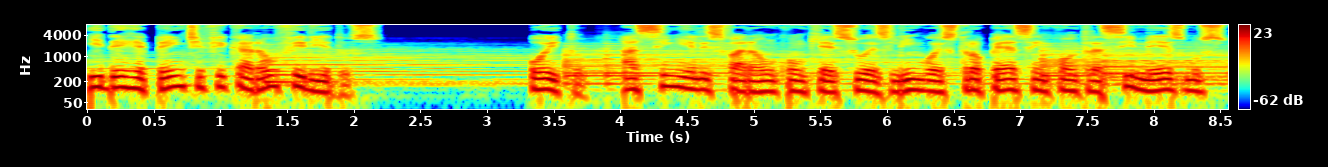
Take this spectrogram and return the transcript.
e de repente ficarão feridos. 8. Assim eles farão com que as suas línguas tropecem contra si mesmos,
